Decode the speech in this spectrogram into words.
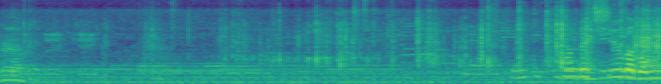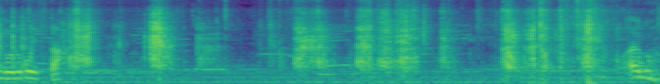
그래. 그런데 지우가 너무 놀고 있다. 아이고.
